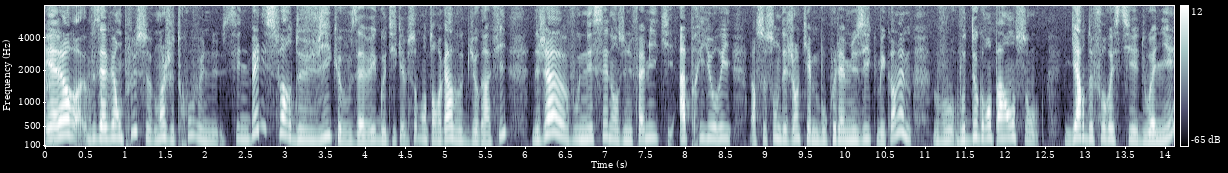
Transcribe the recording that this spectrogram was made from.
Et alors, vous avez en plus, moi je trouve, une, c'est une belle histoire de vie que vous avez, Gauthier Capuçon, quand on regarde votre biographie. Déjà, vous naissez dans une famille qui, a priori, alors ce sont des gens qui aiment beaucoup la musique, mais quand même, vos, vos deux grands-parents sont gardes forestiers et douaniers.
